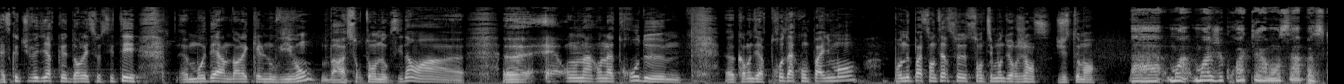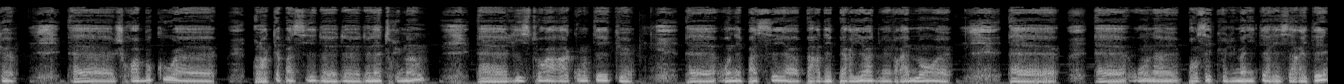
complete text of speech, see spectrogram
Est-ce que tu veux dire que dans les sociétés modernes dans lesquelles nous vivons, bah surtout en Occident, hein, euh, on a on a trop de euh, comment dire trop d'accompagnement pour ne pas sentir ce sentiment d'urgence justement. Bah moi moi je crois clairement ça parce que euh, je crois beaucoup euh, en la capacité de, de, de l'être humain. Euh, L'histoire a raconté que euh, on est passé euh, par des périodes mais vraiment euh, où on a pensé que l'humanité allait s'arrêter.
